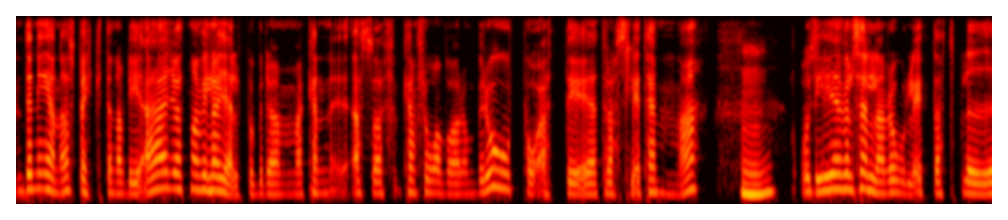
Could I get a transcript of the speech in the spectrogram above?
den ena aspekten av det är ju att man vill ha hjälp att bedöma kan, alltså, kan frånvaron bero på att det är trassligt hemma? Mm, och det är väl sällan roligt att bli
